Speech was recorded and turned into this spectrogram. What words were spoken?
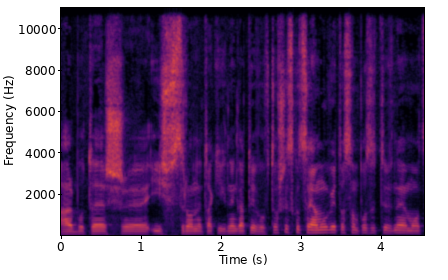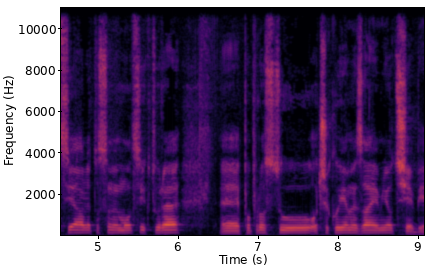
albo też e, iść w stronę takich negatywów. To wszystko, co ja mówię, to są pozytywne emocje, ale to są emocje, które e, po prostu oczekujemy wzajemnie od siebie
